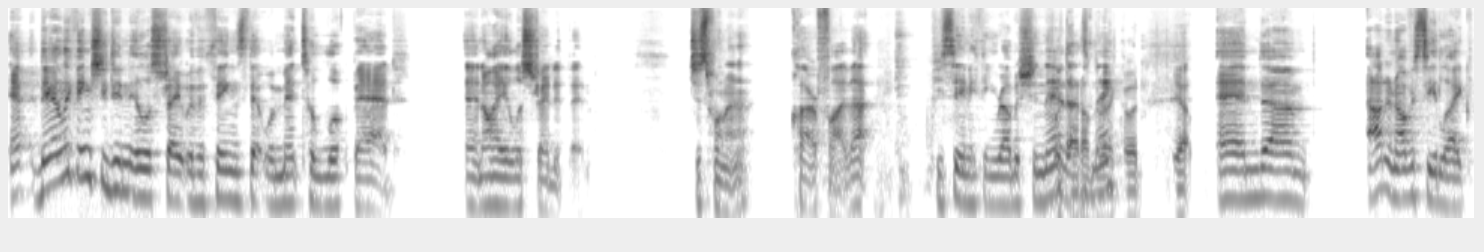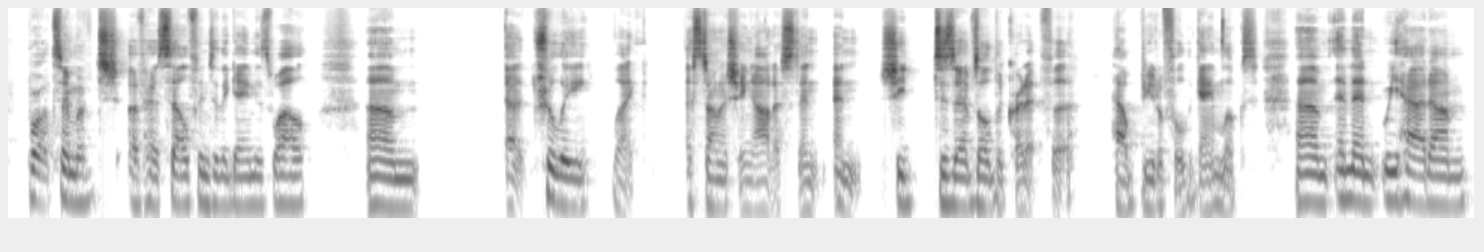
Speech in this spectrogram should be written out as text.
the only thing she didn't illustrate were the things that were meant to look bad, and I illustrated them. Just want to clarify that. If you see anything rubbish in there, Put that that's on the me. record. Yep. And um, Arden obviously like brought so much of herself into the game as well. Um, truly like astonishing artist, and and she deserves all the credit for how beautiful the game looks. Um, and then we had um,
